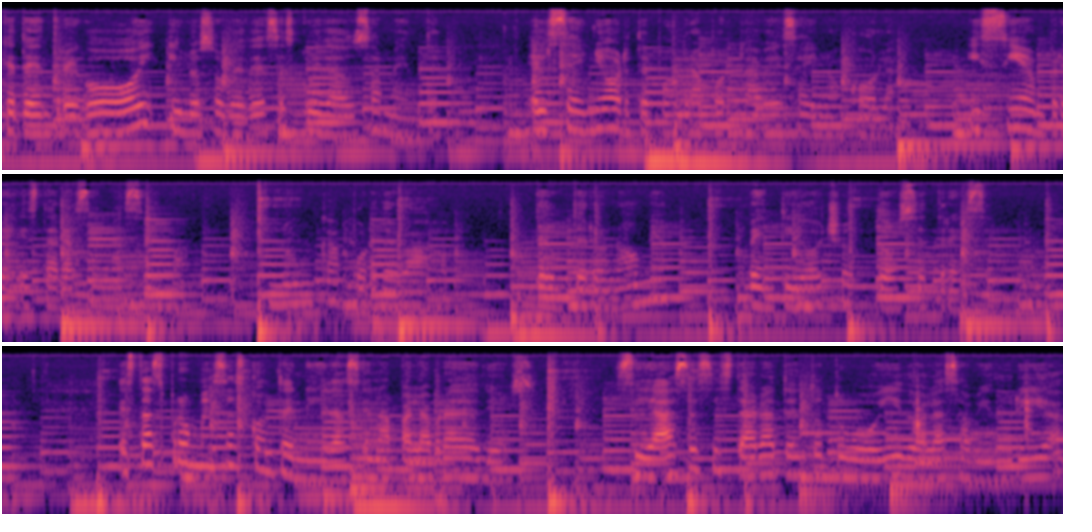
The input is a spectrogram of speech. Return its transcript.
que te entregó hoy y los obedeces cuidadosamente, el Señor te pondrá por cabeza Deuteronomio 28, 12, 13. Estas promesas contenidas en la palabra de Dios, si haces estar atento tu oído a la sabiduría,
